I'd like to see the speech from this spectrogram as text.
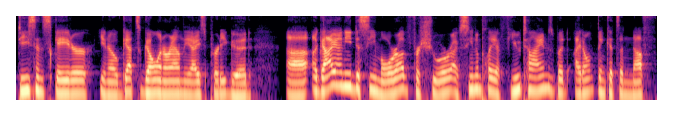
Decent skater. You know, gets going around the ice pretty good. Uh, a guy I need to see more of for sure. I've seen him play a few times, but I don't think it's enough.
